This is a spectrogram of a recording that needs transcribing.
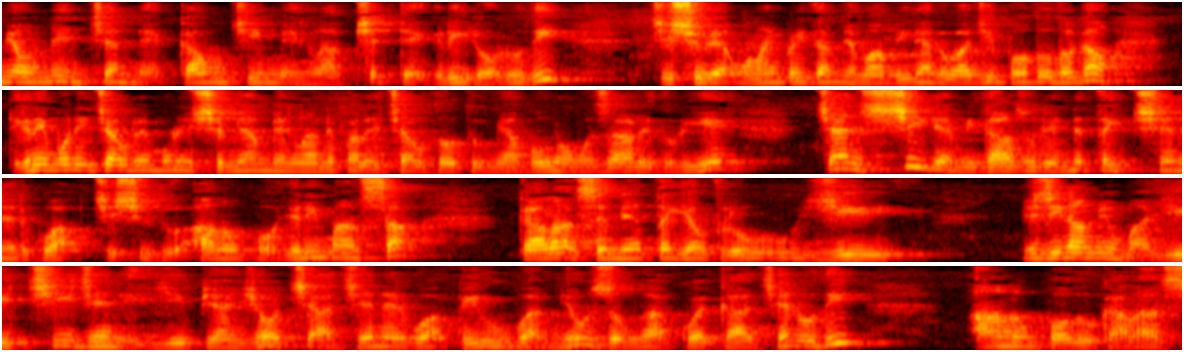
မျော်လင့်ချက်နဲ့ကောင်းကြီးမင်္ဂလာဖြစ်တဲ့ဂရုတော်တို့သည်ကြည့်ရှုတဲ့ online ပရိသတ်မြန်မာပြည်နဲ့ကမ္ဘာကြီးပေါ်သို့သောကောင်းဒီကနေ့မိုးနေ့ကြောက်တဲ့မိုးနေ့ရှင်များမင်္ဂလာနဲ့ပတ်လည်ကြောက်တော်သူများဘုန်းတော်ဝင်စားတဲ့သူတွေရဲ့ကြံရှိတဲ့မိသားစုတွေနဲ့တိတ်ချင်းတဲ့တကွကြည့်ရှုသူအားလုံးပေါ်ယနေ့မှစကာလအစမြဲတက်ရောက်သလိုရေ မြကြီးနားမြို့မှာရေကြီးခြင်းတွေရေပြန်ရော့ချခြင်းတွေကွာဘေးဥပမျိုးစုံကကွယ်ကာခြင်းတို့သည်အားလုံးပေါ်သို့ကာလအစ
